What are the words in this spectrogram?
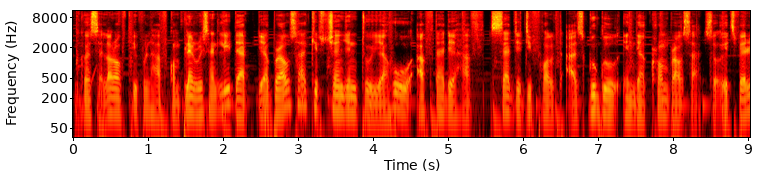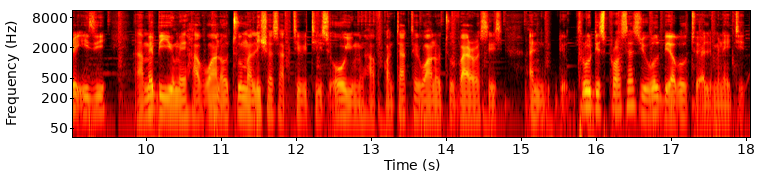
because a lot of people have complained recently that their browser keeps changing to Yahoo after they have set the default as Google in their Chrome browser. So it's very easy. Uh, maybe you may have one or two malicious activities or you may have contacted one or two viruses and through this process you will be able to eliminate it.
